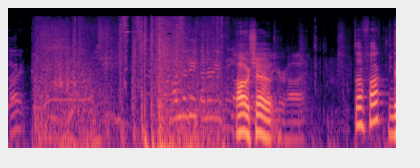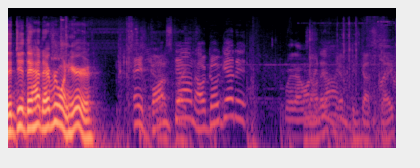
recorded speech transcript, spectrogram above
Alright. Underneath, underneath. Oh, oh shit. You're hot. The fuck? They did. They had everyone here. Hey, bomb's spike. down. I'll go get it. Wait, I want to die. Yep, he's got spike.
